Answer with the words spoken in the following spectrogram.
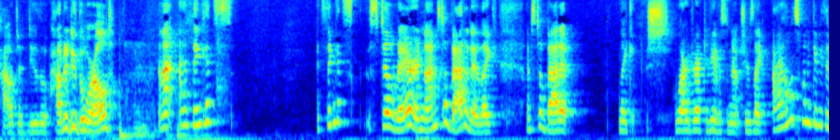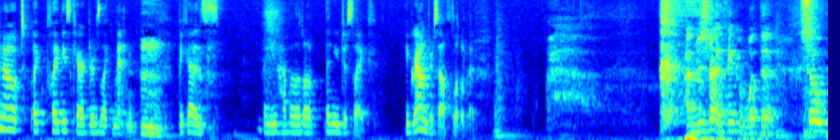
how to do the how to do the world. Mhm. And I, I think it's I think it's still rare, and I'm still bad at it. Like I'm still bad at like sh- well, our director gave us a note. She was like, I almost want to give you the note, like play these characters like men, Hmm. because then you have a little, then you just like you ground yourself a little bit. I'm just trying to think of what the so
